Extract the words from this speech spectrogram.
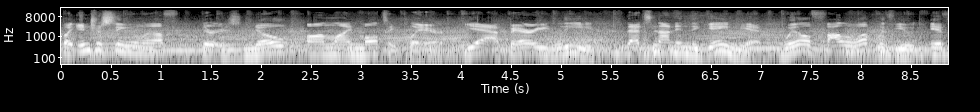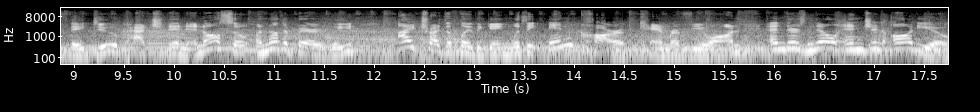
But interestingly enough, there is no online multiplayer. Yeah, buried lead. That's not in the game yet. We'll follow up with you if they do patch it in. And also, another buried lead. I tried to play the game with the in-car camera view on, and there's no engine audio.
